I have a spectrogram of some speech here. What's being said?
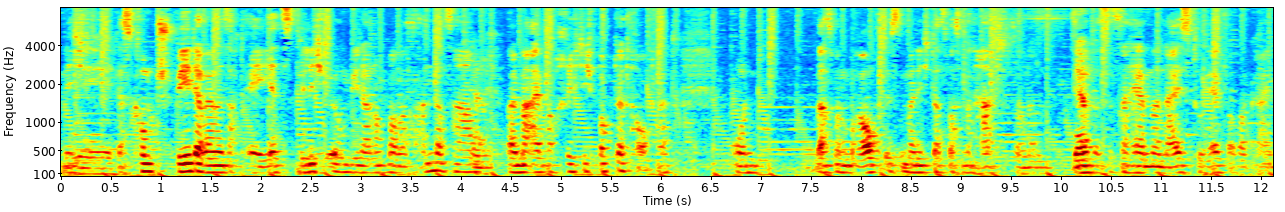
nicht. Nee. Das kommt später, wenn man sagt, ey, jetzt will ich irgendwie da nochmal was anderes haben, ja. weil man einfach richtig Bock darauf hat. Und was man braucht, ist immer nicht das, was man hat, sondern ja. das ist nachher immer nice to have, aber kein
